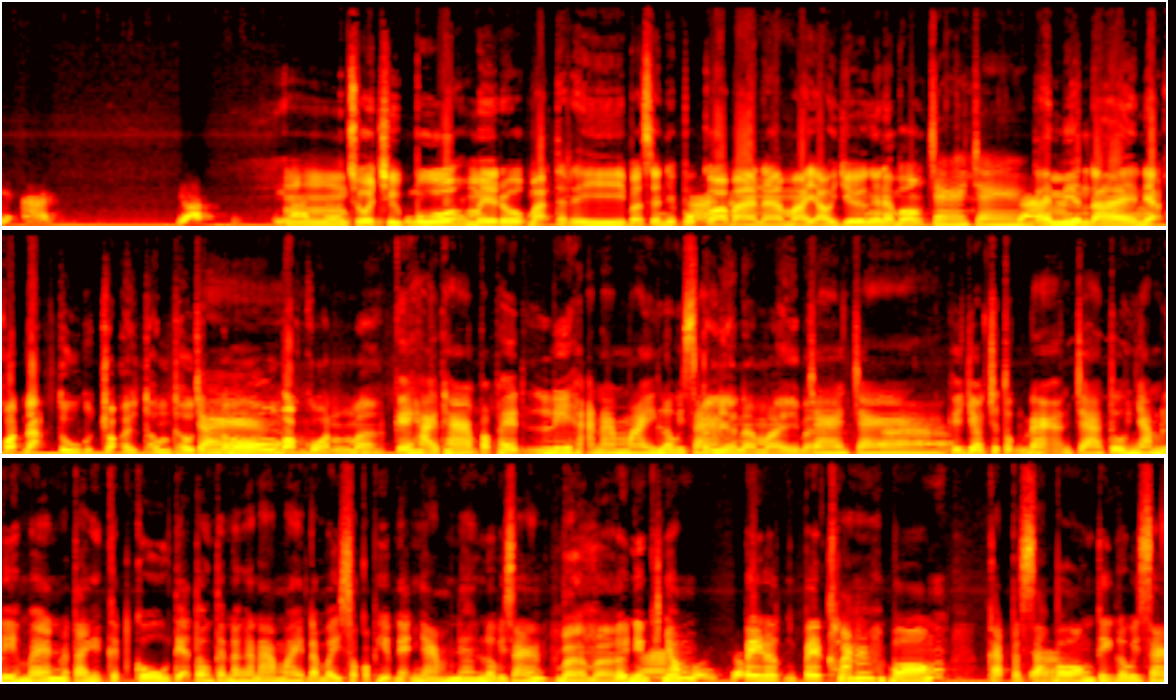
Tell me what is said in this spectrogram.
វាអាច វាអត់វាអាចស្រួលឈឺពោះមេរោគបាក់តេរីបើសិនជាពួកគាត់បានអនាម័យឲ្យយើងណាបងចាចាតែមានដែរអ្នកគាត់ដាក់ទូកញ្ចក់អីធំត្រូវទំនងរបស់គាត់បាទគេហៅថាប្រភេទលៀសអនាម័យលោកវិសាលៀសអនាម័យបាទចាចាគេយកចិត្តទុកដាក់ចាទោះញ៉ាំលៀសមែនតែគេគិតគូរតាក់ទងទៅនឹងអនាម័យដើម្បីសុខភាពអ្នកញ៉ាំណាលោកវិសាលបាទបាទដូចនាងខ្ញុំពេលពេលខ្លះបង កាត់ប្រសាសបងតិចលោកវិសា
